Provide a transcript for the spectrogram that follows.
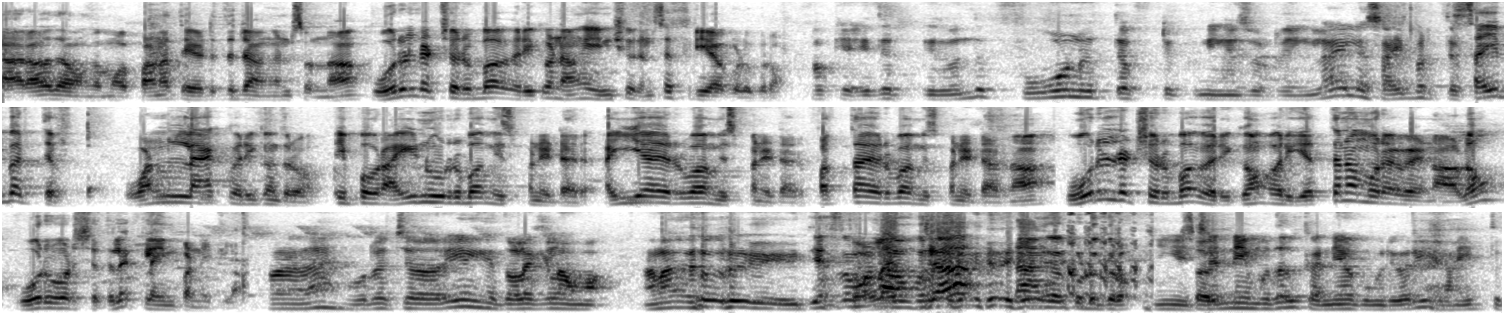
யாராவது அவங்க பணத்தை எடுத்துட்டாங்கன்னு சொன்னா ஒரு லட்சம் ரூபாய் வரைக்கும் நாங்க இன்சூரன்ஸை ஃப்ரீயா கொடுக்குறோம். ஓகே இது இது வந்து ஃபோனு தெஃப்ட்டுக்கு நீங்க சொல்றீங்களா இல்ல cyber theft cyber theft one lakh வரைக்கும் தரும். இப்போ ஒரு ஐநூறு ரூபாய் மிஸ் பண்ணிட்டாரு. ஐயாயிரம் ரூபாய் மிஸ் பண்ணிட்டாரு. பத்தாயிரம் ரூபாய் மிஸ் பண்ணிட்டாருன்னா ஒரு லட்சம் ரூபாய் வரைக்கும் அவர் எத்தனை முறை வேணாலும் ஒரு வருஷத்துல கிளைம் பண்ணிக்கலாம். ஒரு லட்சம் வரையும் நீங்க தொலைக்கலாமா? ஆனா இது ஒரு வித்தியாசமான. நாங்க கொடுக்குறோம். நீங்க சென்னை முதல் கன்னியாகுமரி வரை அனைத்து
